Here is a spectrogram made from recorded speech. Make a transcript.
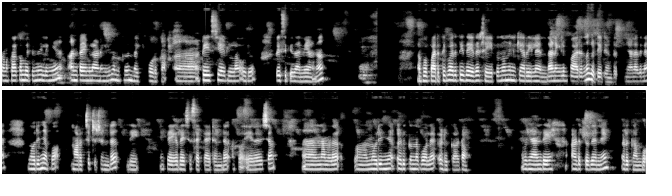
കണക്കാക്കാൻ പറ്റുന്നില്ലെങ്കിൽ അൺ ടൈമിലാണെങ്കിലും നമുക്ക് ഉണ്ടാക്കി കൊടുക്കാം. ടേസ്റ്റി ആയിട്ടുള്ള ഒരു റെസിപ്പി തന്നെയാണ്. അപ്പോൾ പരത്തി പരത്തി ഇത് ഏതാ ഷേപ്പ് എന്നൊന്നും എനിക്കറിയില്ല. എന്താണെങ്കിലും പരന്ന് കിട്ടിയിട്ടുണ്ട്. ഞാനതിനെ മുരിഞ്ഞപ്പോൾ മറച്ചിട്ടിട്ടുണ്ട്. ദേ ഇപ്പം ഏകദേശം സെറ്റ് ആയിട്ടുണ്ട്. അപ്പോൾ ഏകദേശം നമ്മൾ മുരിഞ്ഞ് എടുക്കുന്ന പോലെ എടുക്കുക കേട്ടോ അപ്പോൾ ഞാൻ ദേ അടുത്തത് തന്നെ എടുക്കാൻ പോ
